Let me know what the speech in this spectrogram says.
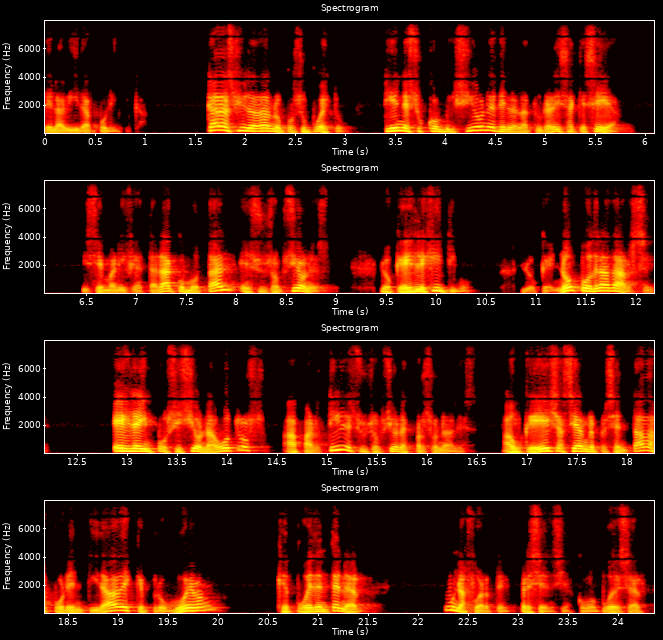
de la vida política. Cada ciudadano, por supuesto, tiene sus convicciones de la naturaleza que sea y se manifestará como tal en sus opciones, lo que es legítimo. Lo que no podrá darse es la imposición a otros a partir de sus opciones personales, aunque ellas sean representadas por entidades que promuevan que pueden tener una fuerte presencia, como puede ser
